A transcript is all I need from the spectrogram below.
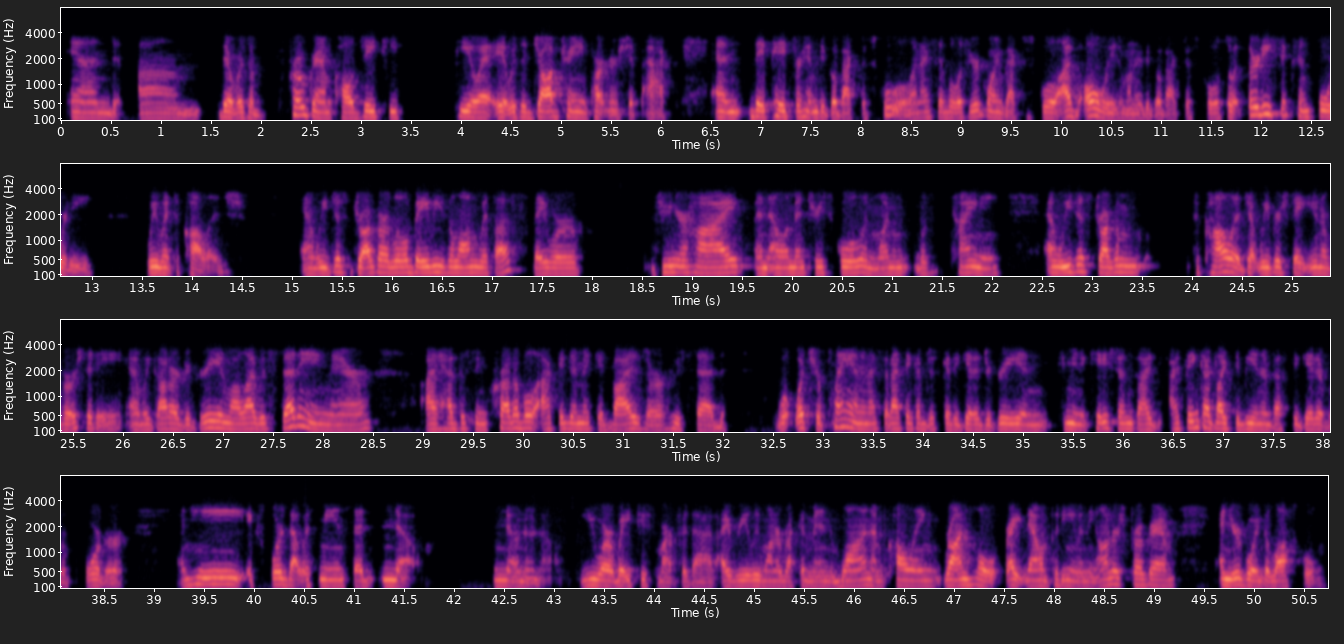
and um, there was a program called JTPA. It was a Job Training Partnership Act, and they paid for him to go back to school. And I said, well, if you're going back to school, I've always wanted to go back to school. So at 36 and 40, we went to college, and we just drug our little babies along with us. They were junior high and elementary school, and one was tiny, and we just drug them to college at Weber State University, and we got our degree. And while I was studying there, I had this incredible academic advisor who said, what, what's your plan? And I said, I think I'm just going to get a degree in communications. I, I think I'd like to be an investigative reporter. And he explored that with me and said, no, no, no, no. You are way too smart for that. I really want to recommend one. I'm calling Ron Holt right now. I'm putting you in the honors program and you're going to law school.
